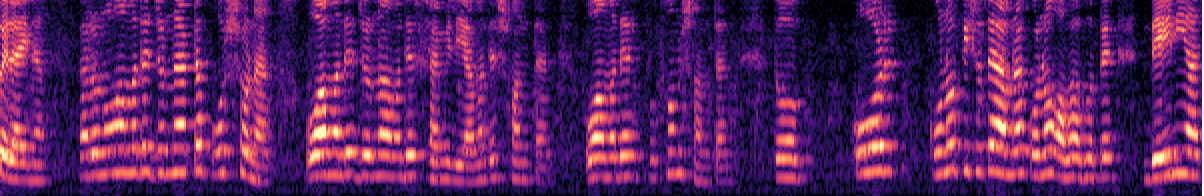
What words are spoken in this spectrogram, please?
বেরাই না। কারণ ও আমাদের জন্য একটা পোষ্য না। ও আমাদের জন্য আমাদের ফ্যামিলি আমাদের সন্তান। ও আমাদের প্রথম সন্তান। তো ওর কোনো কিছুতে আমরা কোনো অভাব হতে দেইনি, আজ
